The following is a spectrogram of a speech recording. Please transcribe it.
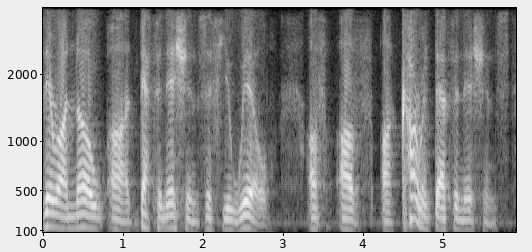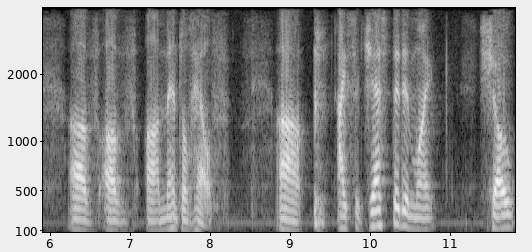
there are no uh, definitions, if you will, of of uh, current definitions of of uh, mental health. Uh, I suggested in my show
